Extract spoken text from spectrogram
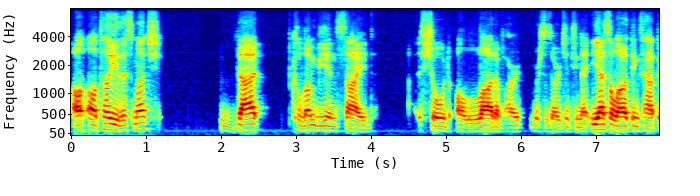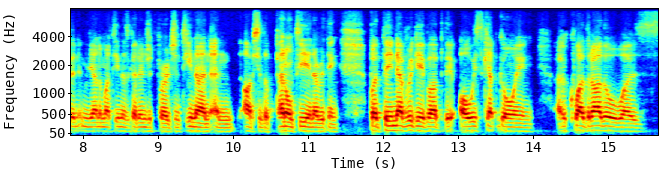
I'll, I'll tell you this much: that Colombian side showed a lot of heart versus Argentina. Yes, a lot of things happened. Emiliano Martinez got injured for Argentina, and, and obviously the penalty and everything, but they never gave up. They always kept going. Uh, Cuadrado was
